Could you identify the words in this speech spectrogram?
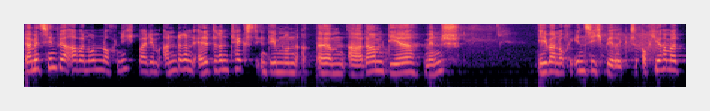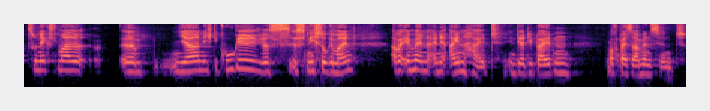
Damit sind wir aber nun noch nicht bei dem anderen älteren Text, in dem nun ähm, Adam, der Mensch, Eva noch in sich birgt. Auch hier haben wir zunächst mal, ähm, ja, nicht die Kugel, das ist nicht so gemeint, aber immerhin eine Einheit, in der die beiden noch beisammen sind.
